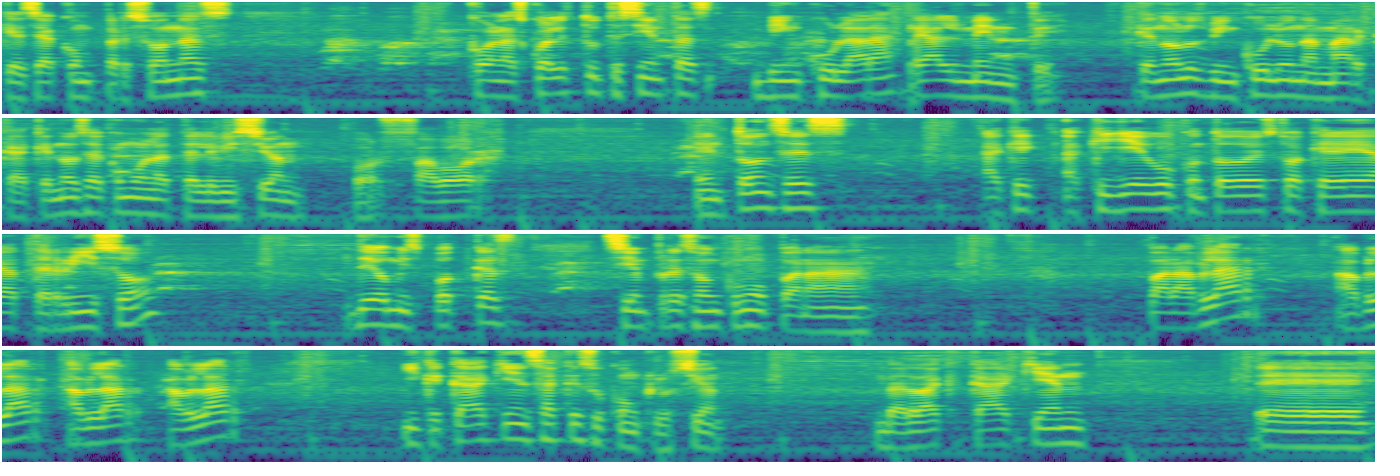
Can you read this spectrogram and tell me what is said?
que sea con personas con las cuales tú te sientas vinculada realmente. Que no los vincule una marca, que no sea como la televisión, por favor. Entonces, aquí, aquí llego con todo esto? ¿A qué aterrizo? Digo, mis podcasts siempre son como para para hablar, hablar, hablar, hablar y que cada quien saque su conclusión. ¿Verdad? Que cada quien eh,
